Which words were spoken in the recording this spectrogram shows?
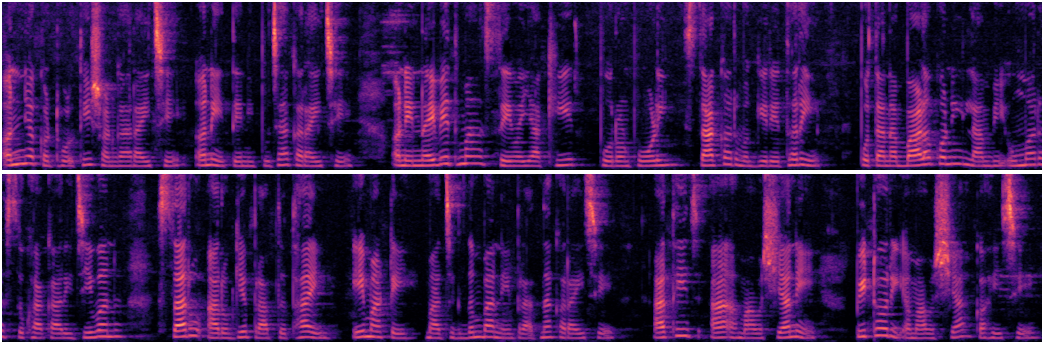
અન્ય કઠોળથી શણગારાય છે અને તેની પૂજા કરાય છે. અને નૈવેદ્યમાં સેવૈયા ખીર, પૂરણપોળી, સાકર વગેરે ધરી પોતાના બાળકોની લાંબી ઉંમર, સુખાકારી જીવન, સારું આરોગ્ય પ્રાપ્ત થાય એ માટે મા જગદંબાને પ્રાર્થના કરાય છે. આથી જ આ અમાવસ્યાને પીઠોરી અમાવસ્યા કહે છે.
